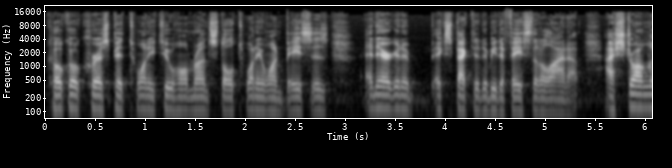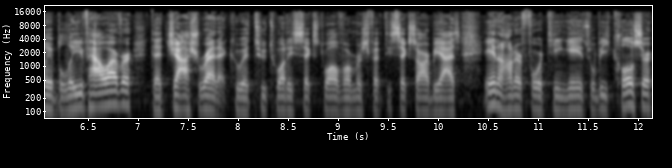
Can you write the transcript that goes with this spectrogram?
Coco Crisp hit 22 home runs, stole 21 bases, and they're going to expect it to be the face of the lineup. I strongly believe, however, that Josh Reddick, who had 226, 12 homers, 56 RBIs in 114 games, will be closer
